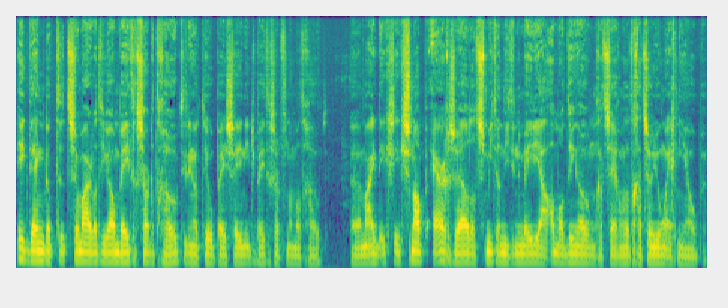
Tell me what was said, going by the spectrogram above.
ik denk dat, het, zeg maar, dat hij wel een betere start had gehoopt. Ik denk dat heel PC een iets betere start van hem had gehoopt. Eh, maar ik, ik, ik snap ergens wel dat Smit dan niet in de media allemaal dingen over hem gaat zeggen. Want dat gaat zo'n jongen echt niet helpen.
